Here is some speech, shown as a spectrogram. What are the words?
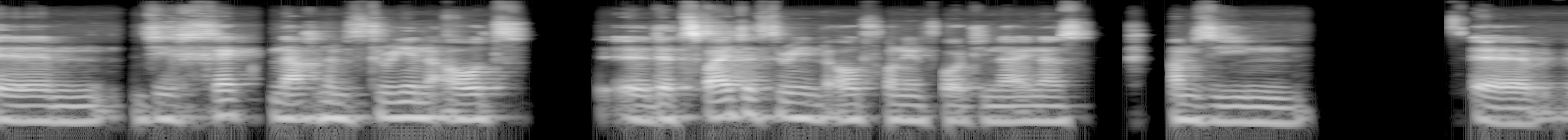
ähm, direkt nach einem Three and Out, äh, der zweite Three and Out von den 49ers, haben sie einen äh,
